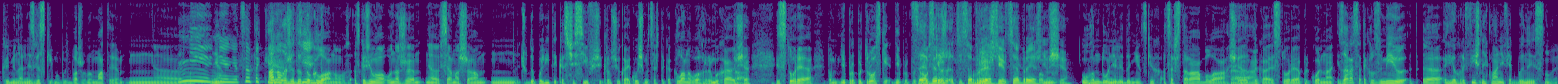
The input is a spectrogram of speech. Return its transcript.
кримінальні зв'язки, мабуть, бажано мати. Е, Ні, ні, ні, це таке. А належати Є- до клану. Скажімо, у нас же е, вся наша чудо-політика з часів ще Кравчука і Кучми, це ж така кланова, гримихаюча Так. історія. Там Дніпропетровський, Це, Дніпропетровський, це врешті, це Брежнєв м, ще. у Гондонілі Донецьких, а це ж стара була, ще Так. така історія прикольна. І зараз, я так розумію, е, географічних кланів якби не існує.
